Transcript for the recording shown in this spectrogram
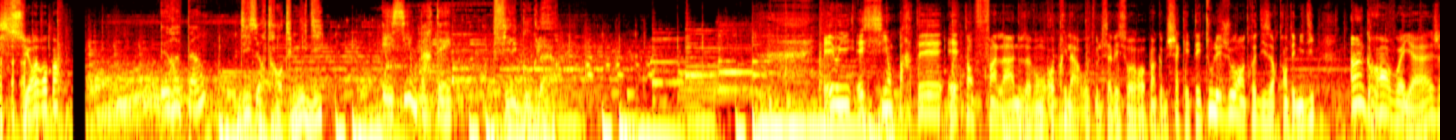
sur Europe 1. Europe 1, 10h30 midi, et si on partait? Philippe Googler. Et oui, et si on partait est enfin là. Nous avons repris la route, vous le savez, sur Europe 1, comme chaque été, tous les jours entre 10h30 et midi. Un grand voyage.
